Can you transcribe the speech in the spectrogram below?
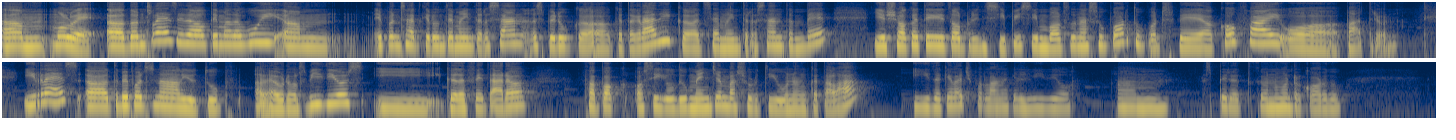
Um, molt bé, uh, doncs res, era el tema d'avui. Um, he pensat que era un tema interessant, espero que, que t'agradi, que et sembli interessant també. I això que t'he dit al principi, si em vols donar suport, ho pots fer a Ko-Fi o a Patreon. I res, uh, també pots anar a YouTube a veure els vídeos i que de fet ara fa poc, o sigui el diumenge em va sortir un en català i de què vaig parlar en aquell vídeo? Um, Espera't, que no me'n recordo.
